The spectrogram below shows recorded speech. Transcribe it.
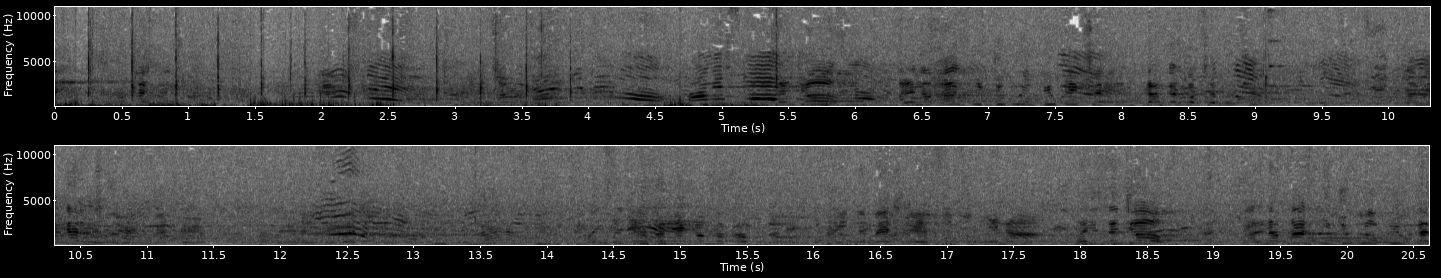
Ej! Pan jest Sędzio, ale napastnik dziubnął piłkę i prze... bramkarz go przewrócił. Dla mnie karny. Panie sędzio, ale napastnik dziubnął piłkę,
